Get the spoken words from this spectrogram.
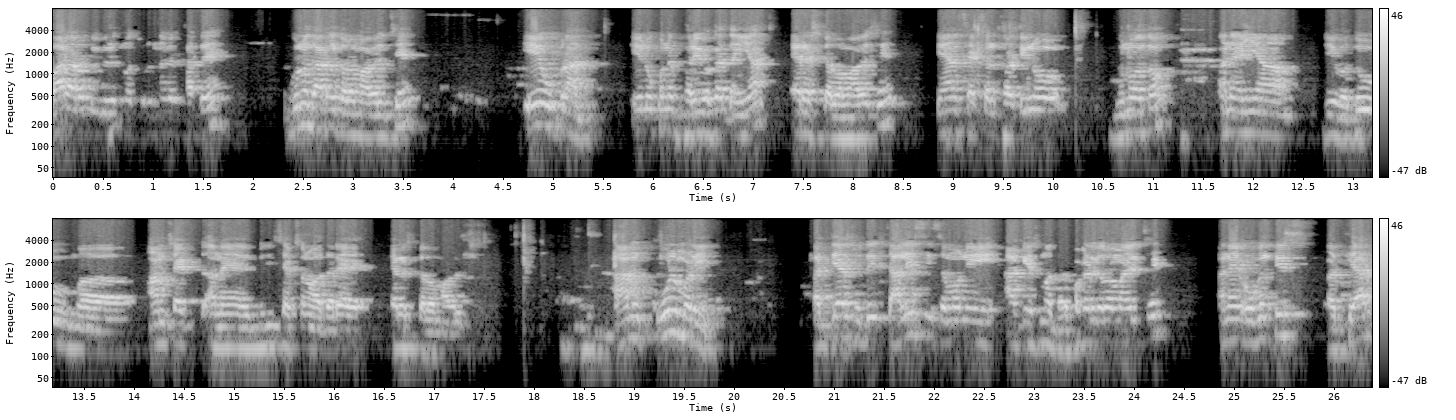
બાર આરોપી વિરુદ્ધમાં સુરેન્દ્રનગર ખાતે ગુનો દાખલ કરવામાં આવેલ છે. એ ઉપરાંત એ લોકોને ફરી વખત અહીંયા એરેસ્ટ કરવામાં આવે છે. ત્યાં સેક્શન થર્ટી નો ગુનો હતો અને અહીંયા જે વધુ આર્મ્સ એક્ટ અને બીજી સેક્શનો આધારે એરેસ્ટ કરવામાં આવે છે. આમ કુલ મળી અત્યાર સુધી ચાલીસ ઇસમોની આ કેસમાં ધરપકડ કરવામાં આવી છે અને ઓગણત્રીસ હથિયાર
